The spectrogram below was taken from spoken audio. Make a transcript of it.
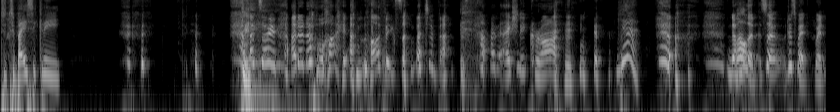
to, to basically I'm sorry. I don't know why I'm laughing so much about this. I'm actually crying. yeah no, Well- hold on. So just wait, wait.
